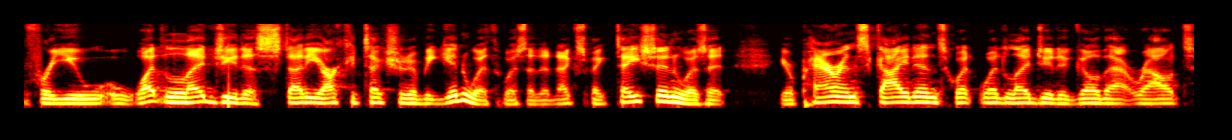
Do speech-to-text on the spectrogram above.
for you. What led you to study architecture to begin with? Was it an expectation? Was it your parents' guidance? What what led you to go that route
